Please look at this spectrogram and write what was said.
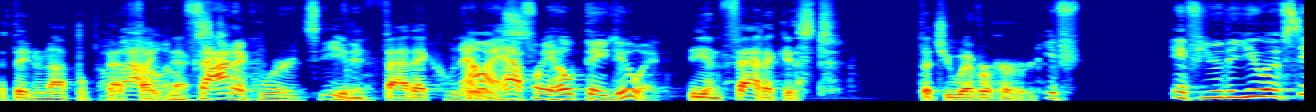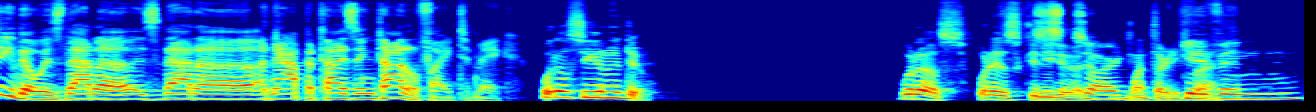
if they do not book Oh, that wow, fight next. emphatic words even. Emphatic. Well, now I halfway hope they do it. the emphaticest that you ever heard. If if you're the UFC though, is that a is that a an appetizing title fight to make? What else are you gonna do? What else? What else can you do Start at one thirty five? Giving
